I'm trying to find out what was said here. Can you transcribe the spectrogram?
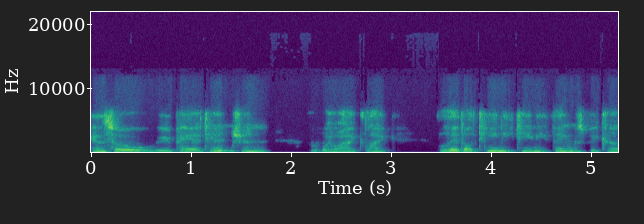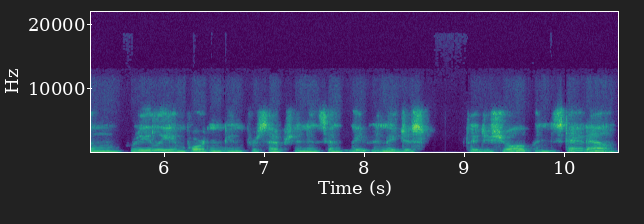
and so we pay attention, like like little teeny teeny things become really important in perception and and they just they just show up and stand out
